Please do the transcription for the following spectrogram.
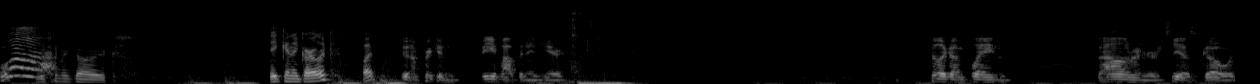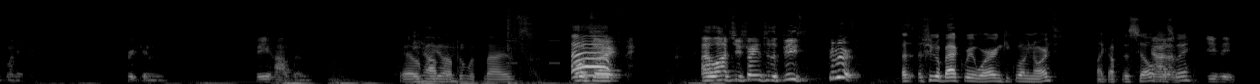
Wah! Making agarics. Bacon and garlic. What? Dude, I'm freaking bee hopping in here. I feel like I'm playing Valorant or CS:GO with my freaking bee hopping. Yeah, we'll be hopping. hopping with knives. Oh, Ah! sorry. I launched you straight into the beast. Come here. If we go back where we were and keep going north, like up this hill Got this him. way. Easy.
